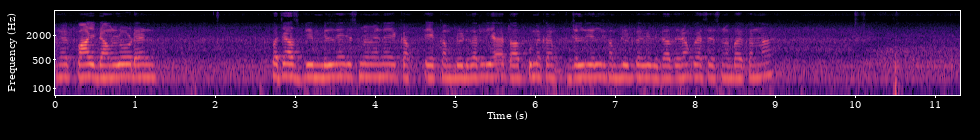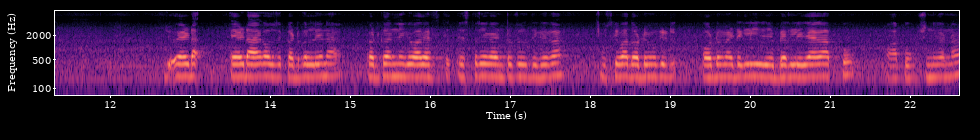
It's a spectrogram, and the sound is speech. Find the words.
हमें पाँच डाउनलोड एंड पचास बीम मिल रहे हैं, जिसमें मैंने एक एक कंप्लीट कर लिया है। तो आपको मैं जल्दी जल्दी कंप्लीट करके दिखा दे रहा हूँ कैसे इसमें वर्क करना। जो एड एड आएगा उसे कट कर लेना कट करने के बाद इस तरह का इंटरफेस दिखेगा। उसके बाद ऑटोमेटिकली ऑटोमेटिकली ये बैग ले जाएगा आपको। आपको कुछ नहीं करना।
